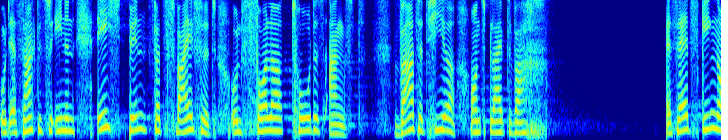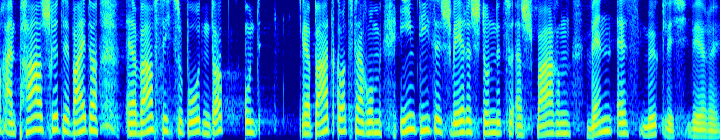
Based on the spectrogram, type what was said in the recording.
und er sagte zu ihnen, ich bin verzweifelt und voller Todesangst. Wartet hier und bleibt wach. Er selbst ging noch ein paar Schritte weiter, er warf sich zu Boden dort und er bat Gott darum, ihm diese schwere Stunde zu ersparen, wenn es möglich wäre.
